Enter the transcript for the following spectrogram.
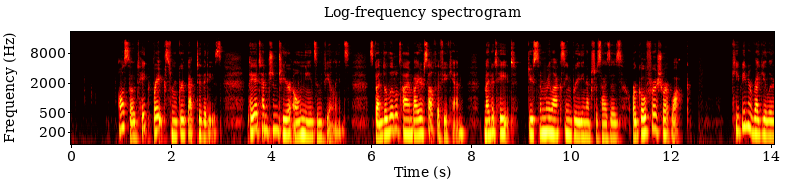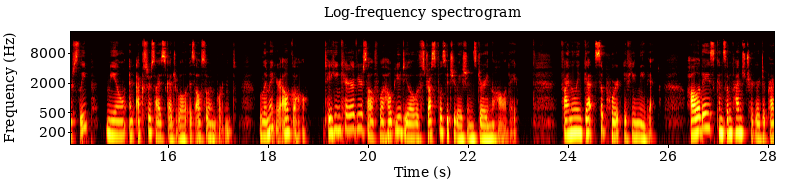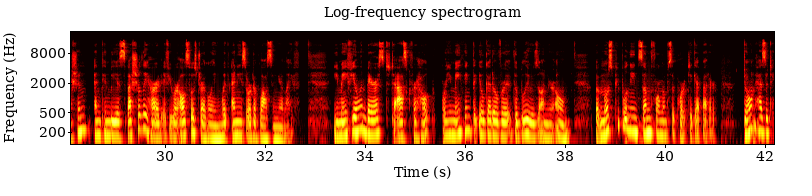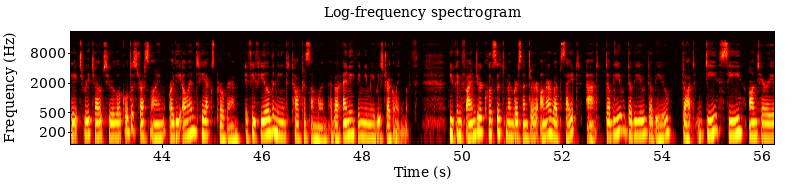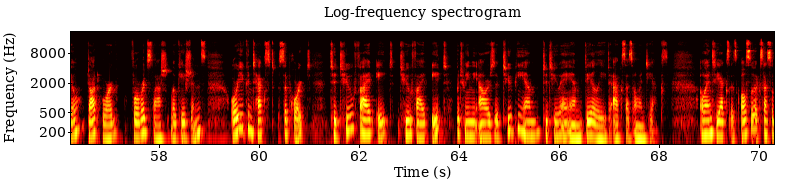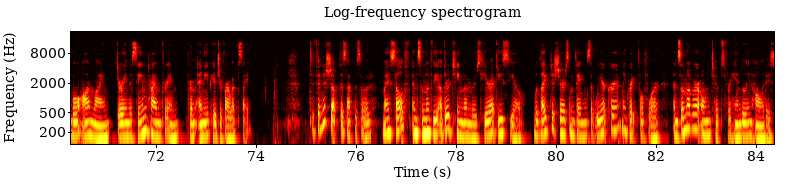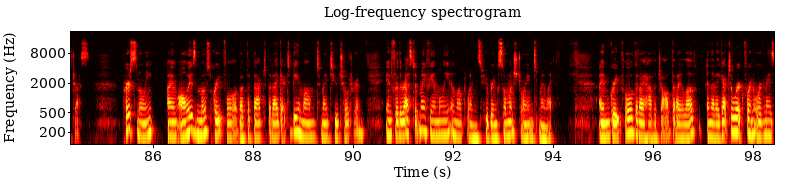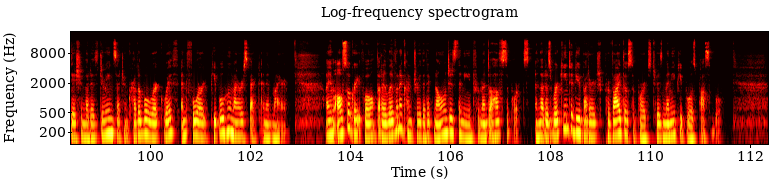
Also, take breaks from group activities. Pay attention to your own needs and feelings. Spend a little time by yourself if you can. Meditate, do some relaxing breathing exercises, or go for a short walk. Keeping a regular sleep, meal, and exercise schedule is also important. Limit your alcohol. Taking care of yourself will help you deal with stressful situations during the holiday. Finally, get support if you need it. Holidays can sometimes trigger depression and can be especially hard if you are also struggling with any sort of loss in your life. You may feel embarrassed to ask for help, or you may think that you'll get over the blues on your own, but most people need some form of support to get better. Don't hesitate to reach out to your local distress line or the ONTX program if you feel the need to talk to someone about anything you may be struggling with. You can find your closest member center on our website at www.dcontario.org forward slash locations, or you can text support to 258 258 between the hours of 2 p.m. to 2 a.m. daily to access ONTX. ONTX is also accessible online during the same time frame from any page of our website. To finish up this episode, myself and some of the other team members here at DCO would like to share some things that we are currently grateful for and some of our own tips for handling holiday stress. Personally, I am always most grateful about the fact that I get to be a mom to my two children, and for the rest of my family and loved ones who bring so much joy into my life. I am grateful that I have a job that I love and that I get to work for an organization that is doing such incredible work with and for people whom I respect and admire. I am also grateful that I live in a country that acknowledges the need for mental health supports and that is working to do better to provide those supports to as many people as possible.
